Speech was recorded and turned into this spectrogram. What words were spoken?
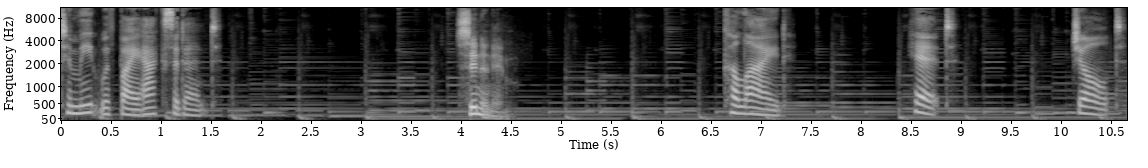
to meet with by accident. Synonym. Collide, Hit, Jolt,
